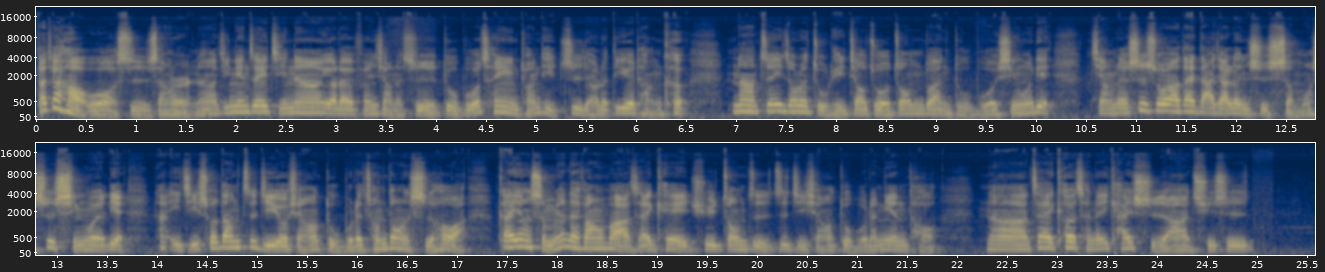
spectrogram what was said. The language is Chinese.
大家好，我是商尔。那今天这一集呢，要来分享的是赌博成瘾团体治疗的第二堂课。那这一周的主题叫做中断赌博行为链，讲的是说要带大家认识什么是行为链，那以及说当自己有想要赌博的冲动的时候啊，该用什么样的方法才可以去终止自己想要赌博的念头。那在课程的一开始啊，其实。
